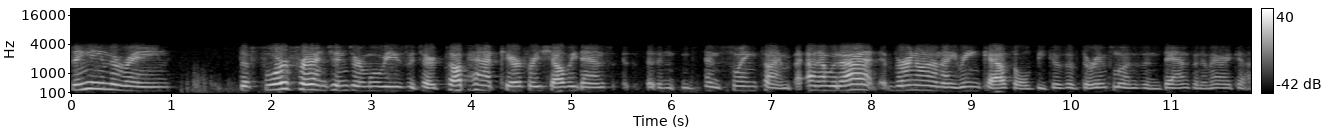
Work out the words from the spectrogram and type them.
Singing in the Rain, the four Fred and Ginger movies, which are Top Hat, Carefree, Shall We Dance, and, and Swing Time. And I would add Vernon and Irene Castle because of their influence in dance in America.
